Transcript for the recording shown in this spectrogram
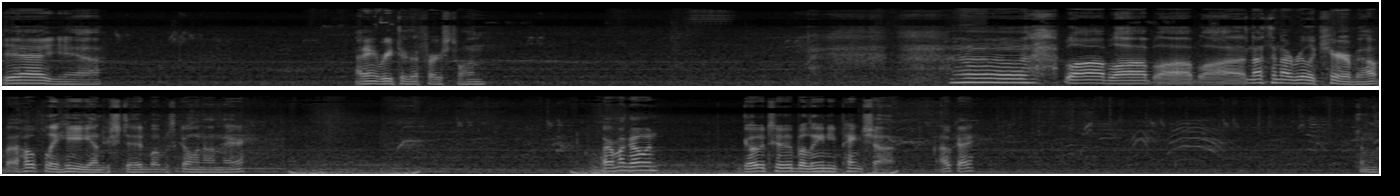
Yeah, yeah. I didn't read through the first one. Uh, blah, blah, blah, blah. Nothing I really care about, but hopefully he understood what was going on there. Where am I going? Go to Bellini Paint Shop. Okay. Some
